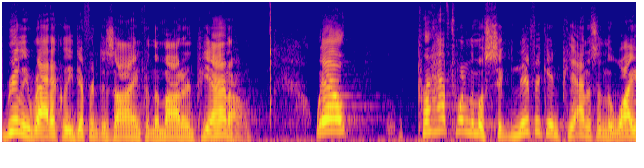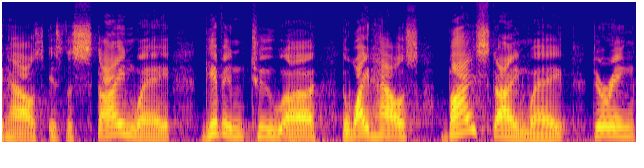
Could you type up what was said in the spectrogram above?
really radically different design from the modern piano. Well, perhaps one of the most significant pianos in the White House is the Steinway given to uh, the White House by Steinway during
